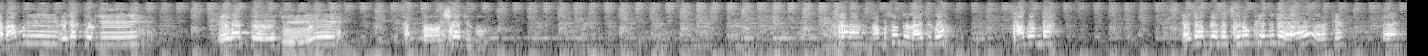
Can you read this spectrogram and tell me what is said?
자, 마무리 외곽 돌기, 외곽 돌기. 자, 또 쉬어주고. 사람, 한번 손도 놔주고. 4번 발. 여자 앞에서 제롱 피해도 돼요, 이렇게. 네.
